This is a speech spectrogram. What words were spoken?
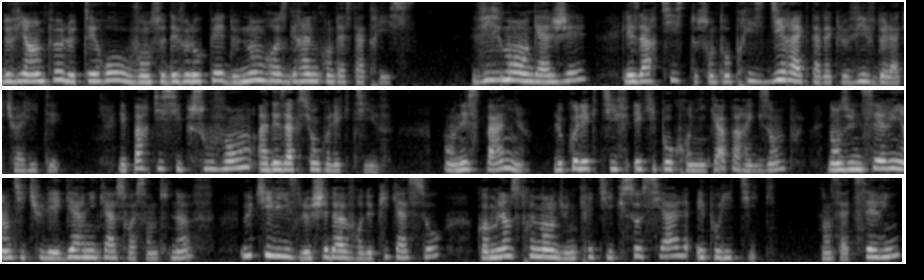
devient un peu le terreau où vont se développer de nombreuses graines contestatrices. Vivement engagés, les artistes sont aux prises directes avec le vif de l'actualité et participent souvent à des actions collectives. En Espagne, le collectif Equipo Chronica, par exemple, dans une série intitulée Guernica 69, utilise le chef-d'œuvre de Picasso comme l'instrument d'une critique sociale et politique. Dans cette série,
